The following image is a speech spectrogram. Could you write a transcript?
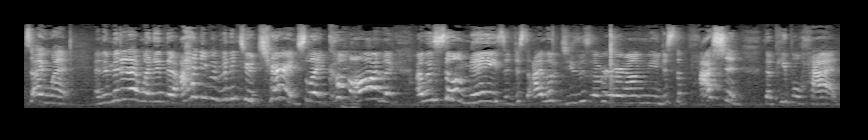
so I went. And the minute I went in there, I hadn't even been into a church. Like, come on! Like, I was so amazed, and just I love Jesus everywhere around me, and just the passion that people had,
